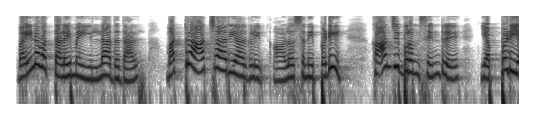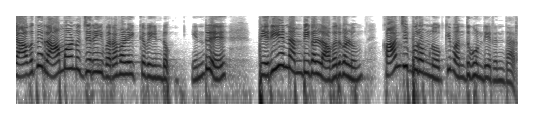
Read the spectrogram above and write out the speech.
வைணவ தலைமை இல்லாததால் மற்ற ஆச்சாரியார்களின் ஆலோசனைப்படி காஞ்சிபுரம் சென்று எப்படியாவது ராமானுஜரை வரவழைக்க வேண்டும் என்று பெரிய நம்பிகள் அவர்களும் காஞ்சிபுரம் நோக்கி வந்து கொண்டிருந்தார்.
